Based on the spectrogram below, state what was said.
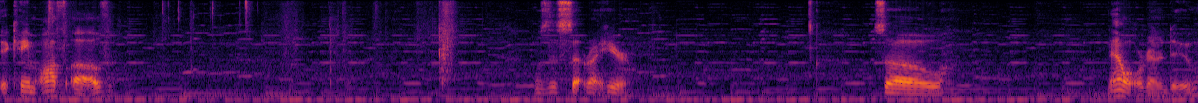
it came off of. Was this set right here? So now what we're going to do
